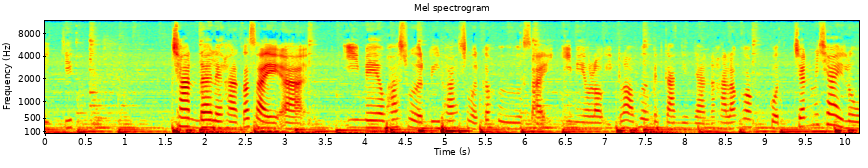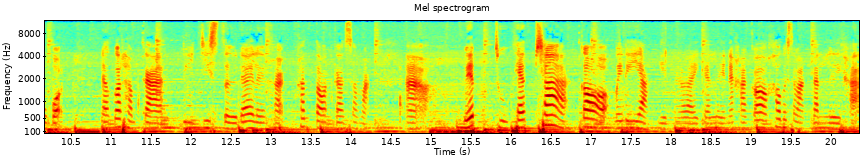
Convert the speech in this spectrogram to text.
registration ได้เลยค่ะ ก็ใส่อีเมล password re-password ก็คือใส่อีเมลเราอีกรอบเพื่อเป็นการยืนยันนะคะ แล้วก็กดฉันไม่ใช่ robot แล้วก็ทำการ register ได้เลยค่ะ ขั้นตอนการสมัครเว็บ 2Captcha ก็ไม่ได้ยากเย็นนะก็เข้าไปสมัครกันเลยค่ะ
